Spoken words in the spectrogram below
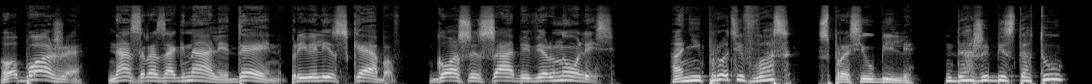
О боже! Нас разогнали, Дейн, привели скэбов. Гос и Саби вернулись». «Они против вас?» — спросил Билли. Даже без тату?»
